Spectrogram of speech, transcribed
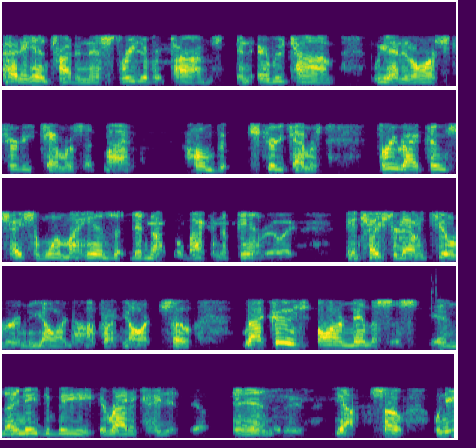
I had a hen try to nest three different times, and every time we had it on our security cameras at my home security cameras. Three raccoons chasing one of my hens that did not go back in the pen. Really? and chased her down and killed her in the yard, in my front yard. So raccoons are nemesis, and they need to be eradicated. Yeah. And yeah, so when you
